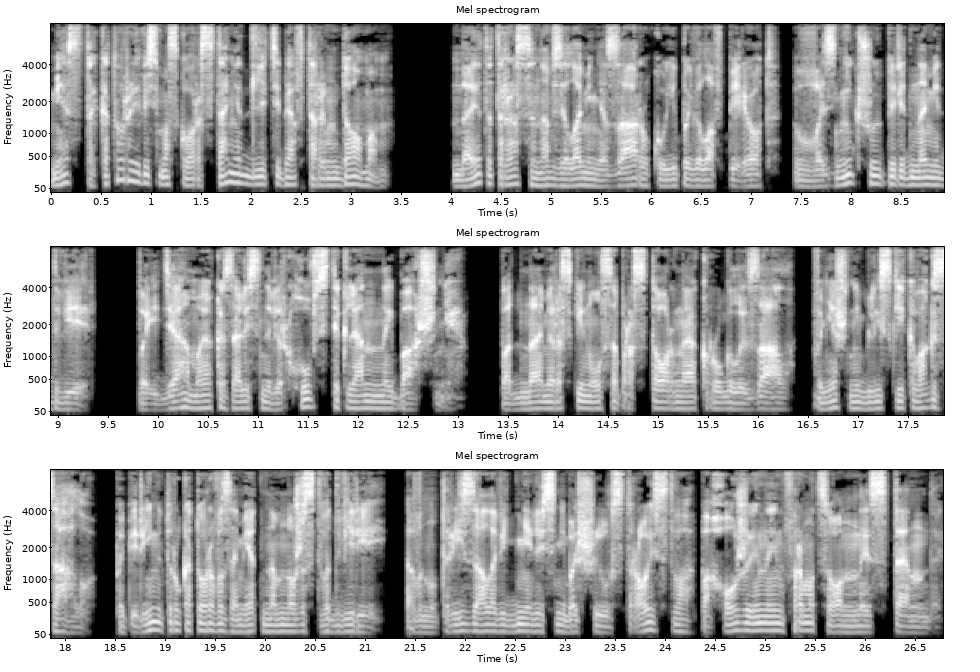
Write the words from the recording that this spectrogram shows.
место, которое весьма скоро станет для тебя вторым домом». На этот раз она взяла меня за руку и повела вперед, в возникшую перед нами дверь, Войдя, мы оказались наверху в стеклянной башне. Под нами раскинулся просторный округлый зал, внешне близкий к вокзалу, по периметру которого заметно множество дверей, внутри зала виднелись небольшие устройства, похожие на информационные стенды.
